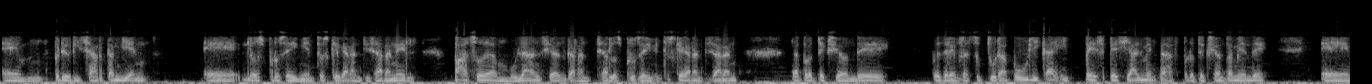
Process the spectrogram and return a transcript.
em, priorizar también eh, los procedimientos que garantizaran el paso de ambulancias, garantizar los procedimientos que garantizaran la protección de, pues, de la infraestructura pública y especialmente la protección también de, eh,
